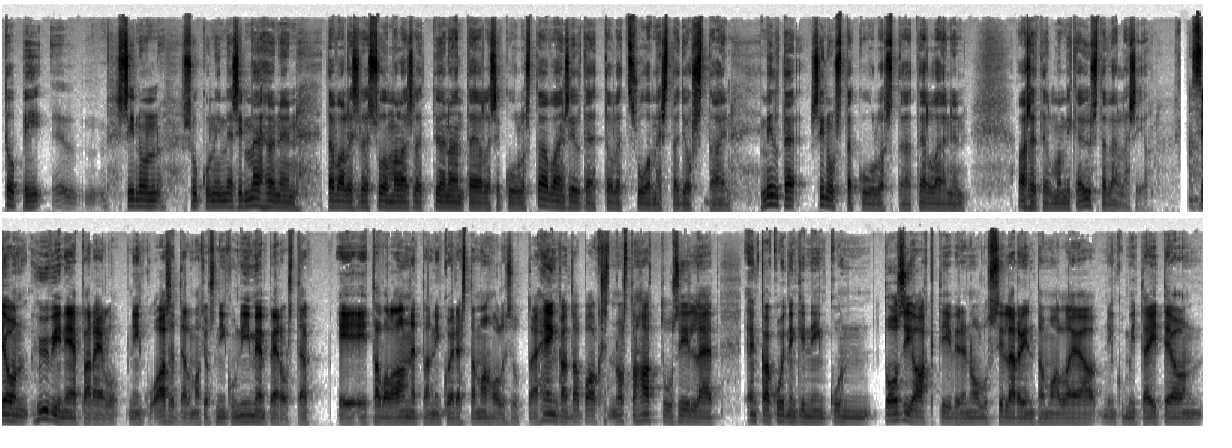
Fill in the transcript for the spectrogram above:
Topi, sinun sukunimesi Mähönen tavalliselle suomalaiselle työnantajalle se kuulostaa vain siltä, että olet Suomesta jostain. Miltä sinusta kuulostaa tällainen asetelma, mikä ystävälläsi on? Se on hyvin epäreilu niin kuin asetelma, jos niin kuin nimen perusteella ei, ei tavallaan anneta niin kuin edes sitä mahdollisuutta. Ja Henkan tapauksessa nostan hattua sille, että Henka on kuitenkin niin kuin tosi aktiivinen ollut sillä rintamalla ja niin kuin mitä itse on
